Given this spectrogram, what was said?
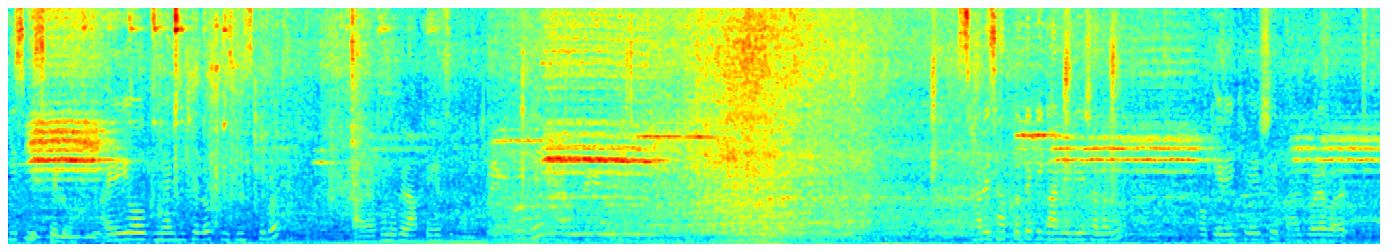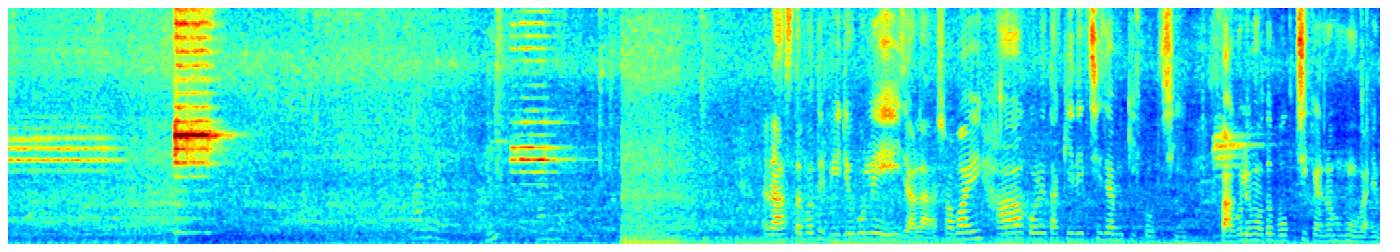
কিসমিস খেলো। আর এইও ম্যাগি খেলো, কিসমিস খেলো। আর এখন ওকে রাখতে গেছিলাম এই সাড়ে সাতটা থেকে গানে দিয়ে চালাবে। ওকে রেখে এসে তারপরে আবার রাস্তা পথে ভিডিও করলে এই জ্বালা। সবাই হা করে তাকিয়ে দেখছি যে আমি কী করছি। পাগলের মতো বকছি কেন মোবাইল?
